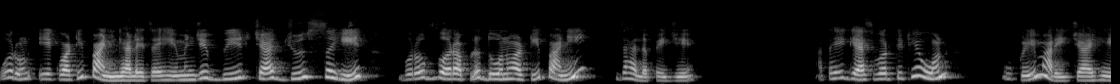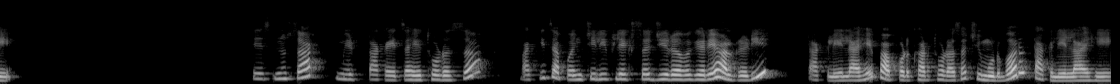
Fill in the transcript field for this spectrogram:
वरून एक वाटी पाणी घालायचं आहे. म्हणजे बीटच्या ज्यूससहित बरोबर आपलं दोन वाटी पाणी झालं पाहिजे. आता हे गॅसवरती ठेवून उकळी मारायची आहे. टेस्टनुसार मीठ टाकायचं आहे थोडंसं. बाकीच आपण चिली फ्लेक्सचं जिरं वगैरे ऑलरेडी टाकलेलं आहे. पापडखार थोडासा चिमूटभर टाकलेला आहे.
